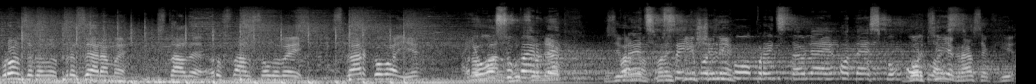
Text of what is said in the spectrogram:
бронзовими призерами стали Руслан Соловей з Харкова і Роман Його суперник, з Івано-Франківщини. представляє Одеську Борці область. якраз які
